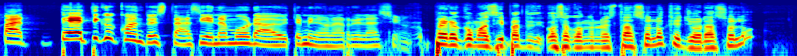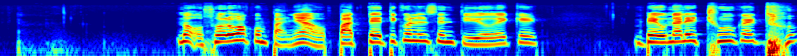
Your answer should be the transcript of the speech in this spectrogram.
Patético cuando está así enamorado y termina una relación. Pero como así patético. O sea, cuando no está solo, que llora solo. No, solo acompañado. Patético en el sentido de que ve una lechuga y todo.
